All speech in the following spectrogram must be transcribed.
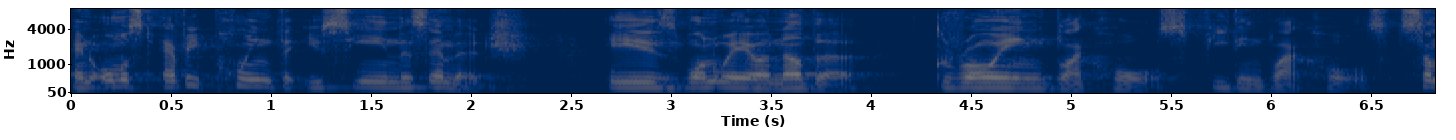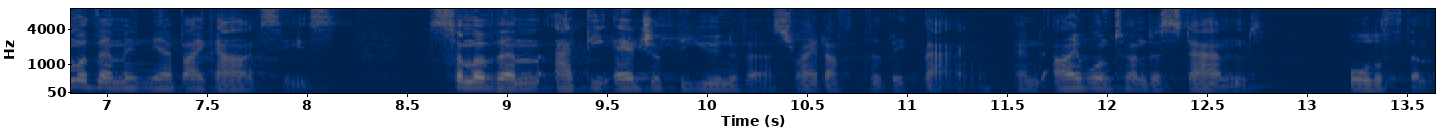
And almost every point that you see in this image is, one way or another, growing black holes, feeding black holes, some of them in nearby galaxies, some of them at the edge of the universe right after the Big Bang. And I want to understand all of them.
